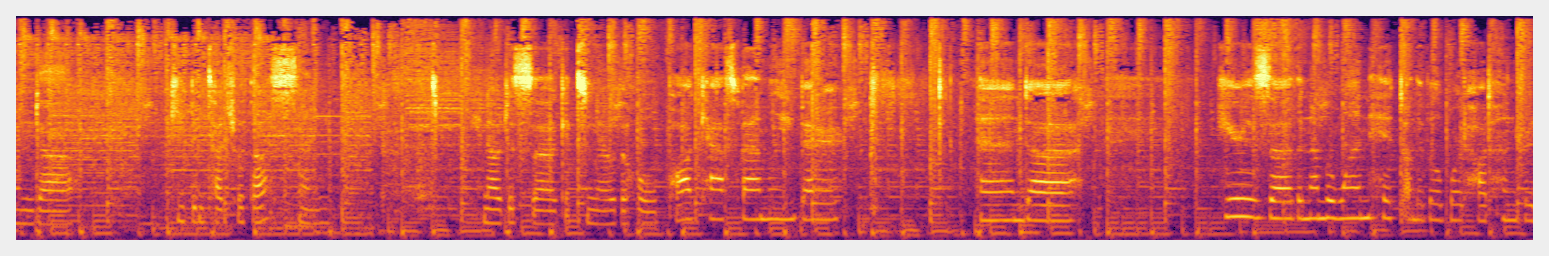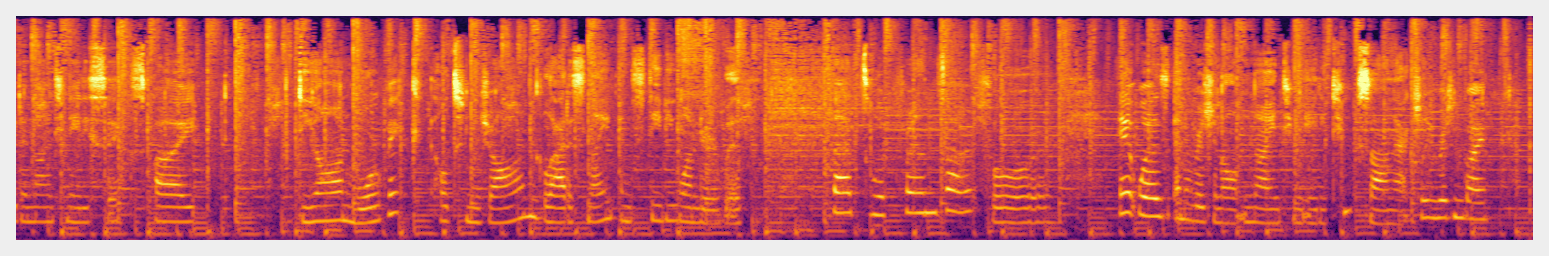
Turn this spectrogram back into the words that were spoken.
and uh, keep in touch with us and you know just uh, get to know the whole podcast family better. And uh, Here's uh, the number one hit on the Billboard Hot 100 in 1986 by Dionne Warwick, Elton John, Gladys Knight, and Stevie Wonder with That's What Friends Are For. It was an original 1982 song, actually written by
